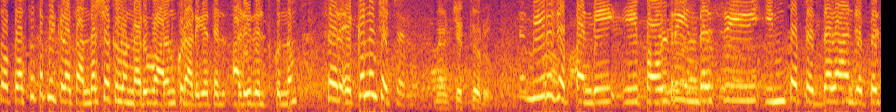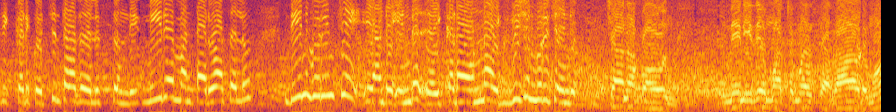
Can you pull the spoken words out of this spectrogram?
సో ప్రస్తుతం ఇక్కడ సందర్శకులు ఉన్నారు వాళ్ళని కూడా అడిగే అడిగి తెలుసుకుందాం. సార్ ఎక్కడి నుంచి వచ్చారు? మేము చిత్తూరు. సార్ మీరు చెప్పండి ఈ పౌల్ట్రీ ఇండస్ట్రీ ఇంత పెద్దగా అని చెప్పేసి ఇక్కడికి వచ్చిన తర్వాత తెలుస్తుంది. మీరేమంటారు అసలు? దీని గురించి అంటే ఇక్కడ ఉన్న ఎగ్జిబిషన్ గురించి ఏం చాలా బాగుంది. నేను ఇదే మొట్టమొదటిసారి రావడము.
